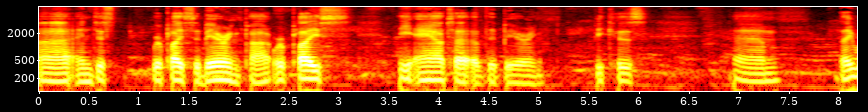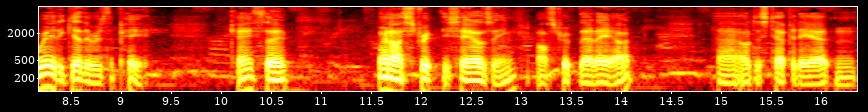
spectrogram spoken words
uh, and just replace the bearing part, replace the outer of the bearing because um, they wear together as a pair. Okay, so when I strip this housing, I'll strip that out. Uh, I'll just tap it out and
